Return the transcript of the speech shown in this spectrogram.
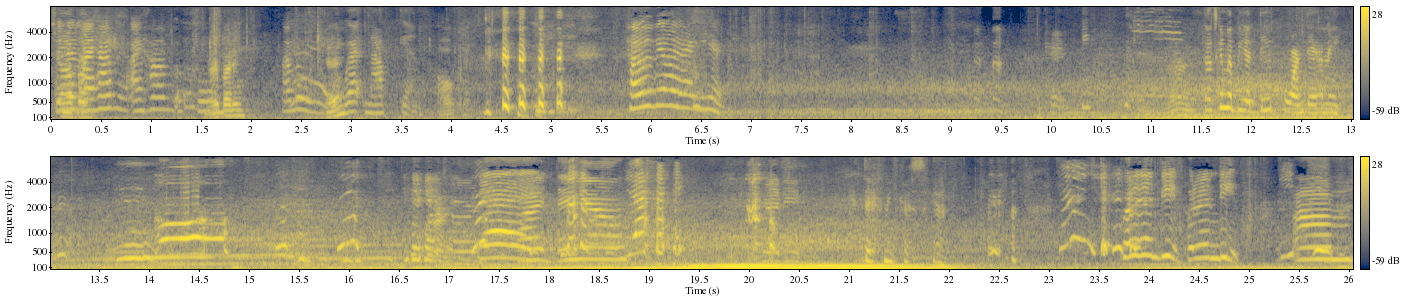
then I have I have a full, Everybody? I have a Okay. wet napkin. Oh, okay. Have a feel right here. Okay. Alright. That's gonna be a deep one, Danny. Oh! Yay! Alright, Danielle. Ready? Danny, cause yeah. Put it in deep. Put it in deep. Um.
